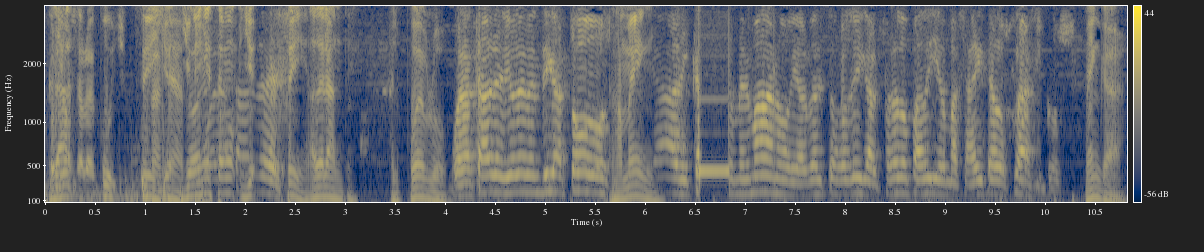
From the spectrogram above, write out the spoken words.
Gracias, lo escucho. Sí, yo, yo en este mo- yo- Sí, adelante. El pueblo. Buenas tardes, Dios le bendiga a todos. Amén. A mi hermano, y Alberto Rodríguez, Alfredo Padilla, el masajista de los clásicos. Venga.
